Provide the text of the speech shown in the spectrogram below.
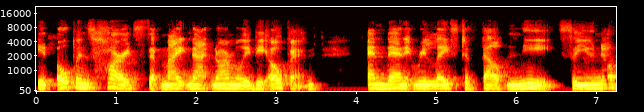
It opens hearts that might not normally be open. And then it relates to felt needs. So you know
